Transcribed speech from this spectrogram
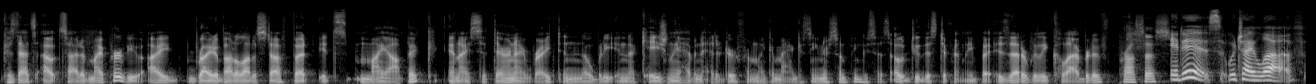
Because that's outside of my purview. I write about a lot of stuff, but it's myopic, and I sit there and I write, and nobody. And occasionally, I have an editor from like a magazine or something who says, "Oh, do this differently." But is that a really collaborative process? It is, which I love,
